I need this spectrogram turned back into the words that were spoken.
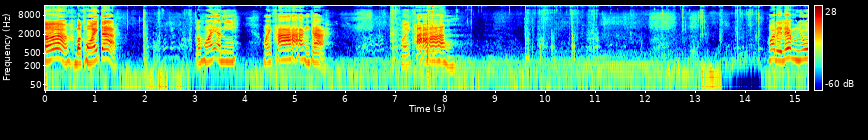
เออ บักหอยจ้ะก็หอยอันนี้ หอยข้างจ้ะหอยข้างพ่อได้เล่มอยู่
